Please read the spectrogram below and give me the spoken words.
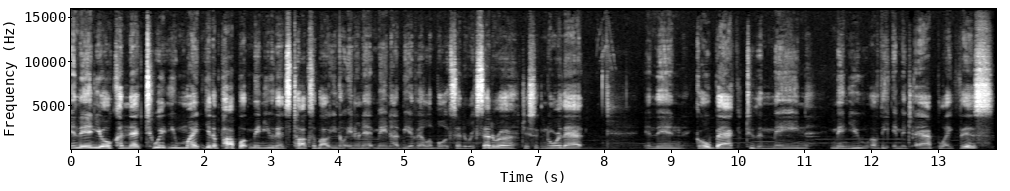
And then you'll connect to it. You might get a pop up menu that talks about, you know, internet may not be available, etc., etc. Just ignore that. And then go back to the main menu of the image app like this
